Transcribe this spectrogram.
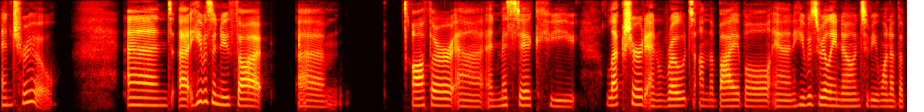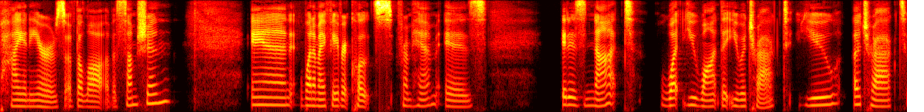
and true. And uh, he was a New Thought um, author uh, and mystic. He lectured and wrote on the Bible, and he was really known to be one of the pioneers of the law of assumption. And one of my favorite quotes from him is It is not what you want that you attract, you attract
